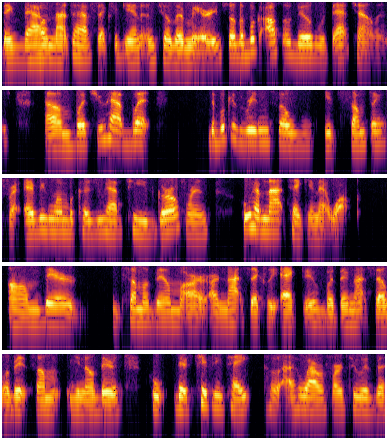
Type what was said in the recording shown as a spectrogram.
they vow not to have sex again until they're married. So the book also deals with that challenge. Um but you have but the book is written so it's something for everyone because you have T's girlfriends who have not taken that walk. Um they're some of them are are not sexually active, but they're not celibate. Some, you know, there's who there's Tiffany Tate, who who I refer to as the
